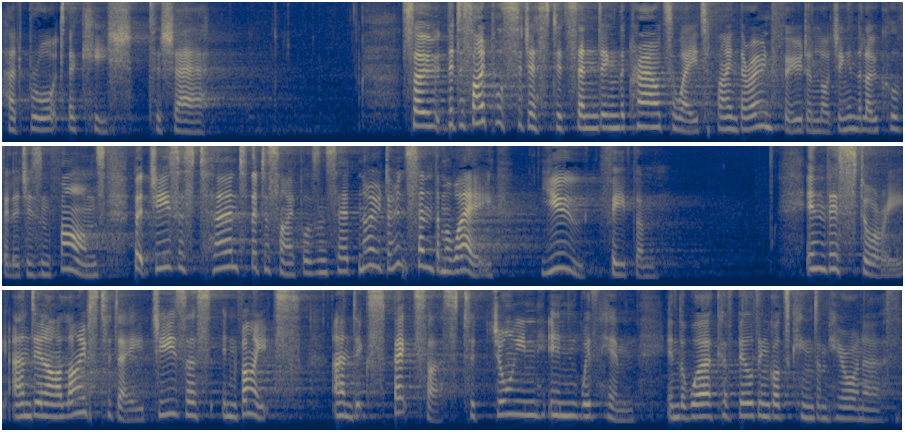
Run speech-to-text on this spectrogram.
had brought a quiche to share. So the disciples suggested sending the crowds away to find their own food and lodging in the local villages and farms. But Jesus turned to the disciples and said, No, don't send them away. You feed them. In this story and in our lives today, Jesus invites and expects us to join in with him in the work of building God's kingdom here on earth,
